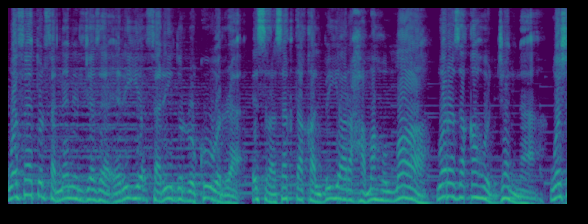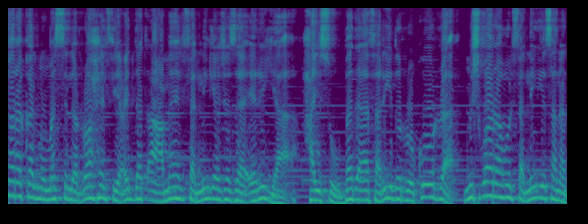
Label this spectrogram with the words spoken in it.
وفاة الفنان الجزائري فريد الركور إثر سكتة قلبية رحمه الله ورزقه الجنة. وشارك الممثل الراحل في عدة أعمال فنية جزائرية حيث بدأ فريد الركور مشواره الفني سنة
